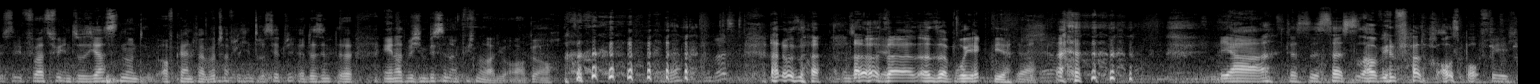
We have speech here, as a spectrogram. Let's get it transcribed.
ist was für Enthusiasten und auf keinen Fall wirtschaftlich interessiert. Äh, Das sind, äh, erinnert mich ein bisschen an Küchenradio-Org auch. an, unser, an unser, unser Projekt hier. Ja. Ja, das ist, das ist auf jeden Fall noch ausbaufähig.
